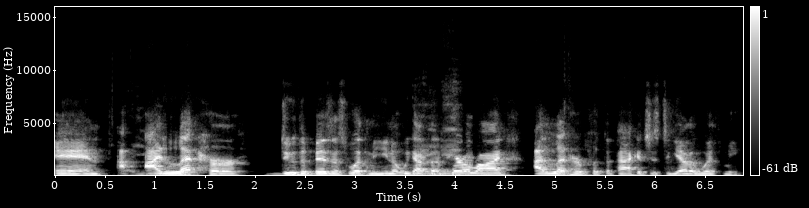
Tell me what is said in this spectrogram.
and I, I let her do the business with me. You know, we got yeah, the apparel line. I let her put the packages together with me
